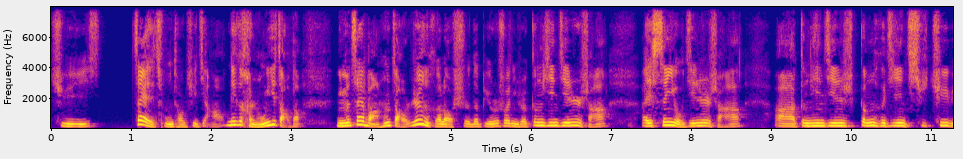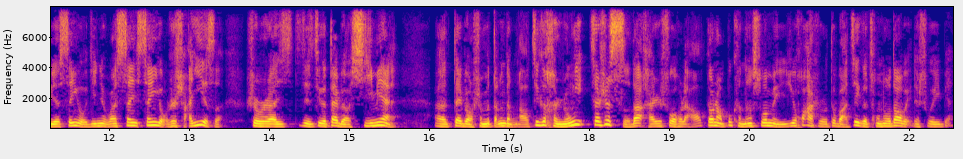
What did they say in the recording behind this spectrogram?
去再从头去讲啊。那个很容易找到，你们在网上找任何老师的，比如说你说庚辛金是啥，哎，申酉金是啥啊？庚辛金庚和金区区别，申酉金就完，申申酉是啥意思？是不是这这个代表西面？呃，代表什么等等啊？这个很容易，这是死的还是说回来啊？道长不可能说每一句话的时候都把这个从头到尾的说一遍，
